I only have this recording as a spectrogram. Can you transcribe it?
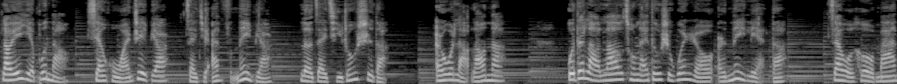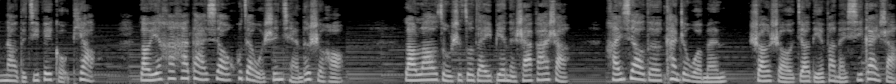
老爷也不恼，先哄完这边，再去安抚那边，乐在其中似的。而我姥姥呢，我的姥姥从来都是温柔而内敛的，在我和我妈闹得鸡飞狗跳。姥爷哈哈大笑，护在我身前的时候，姥姥总是坐在一边的沙发上，含笑地看着我们，双手交叠放在膝盖上，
